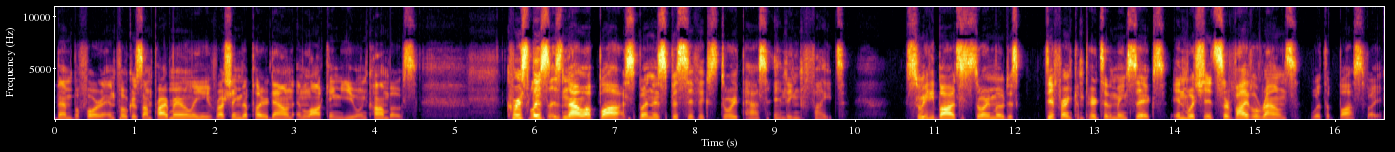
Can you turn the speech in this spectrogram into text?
than before and focus on primarily rushing the player down and locking you in combos. Chrysalis is now a boss, but in a specific story pass ending fight. Sweetie Bot's story mode is different compared to the main six, in which it's survival rounds with a boss fight.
